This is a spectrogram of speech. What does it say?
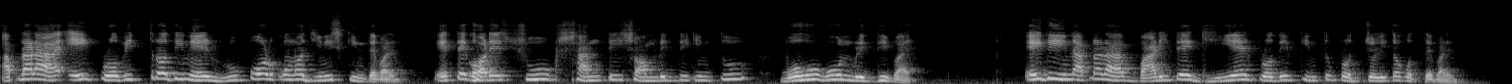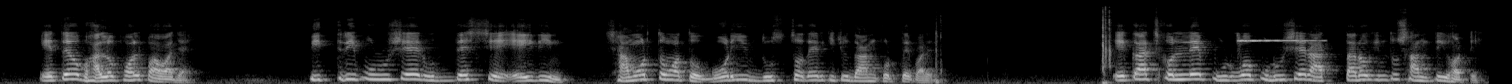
আপনারা এই পবিত্র দিনে রূপোর কোনো জিনিস কিনতে পারেন। এতে ঘরে সুখ, শান্তি, সমৃদ্ধি কিন্তু বহুগুণ বৃদ্ধি পায়। এই দিন আপনারা বাড়িতে ঘিয়ের প্রদীপ কিন্তু প্রজ্বলিত করতে পারেন। এতেও ভালো ফল পাওয়া যায়। পিতৃপুরুষের উদ্দেশ্যে এই দিন সামর্থ্য মতো গরিব দুস্থদের কিছু দান করতে পারেন। এ কাজ করলে পূর্বপুরুষের আত্মারও কিন্তু শান্তি ঘটে।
